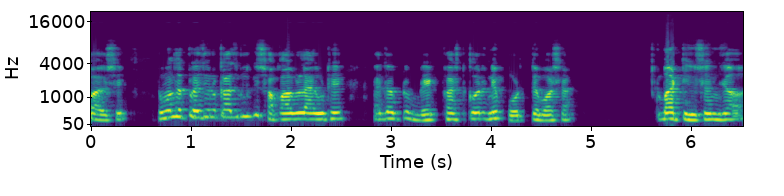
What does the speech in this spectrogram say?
বয়সে, তোমাদের প্রয়োজনীয় কাজগুলো কি সকালবেলায় উঠে একটু ব্রেকফাস্ট করে নিয়ে পড়তে বসা বা টিউশন যাওয়া,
